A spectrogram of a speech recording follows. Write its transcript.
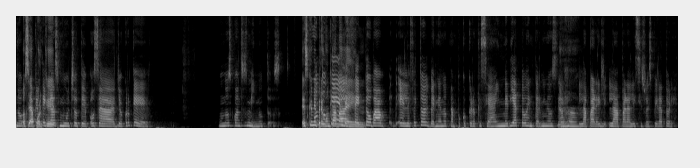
no o sea, porque... tengas mucho tiempo. O sea, yo creo que unos cuantos minutos. Es que mi pregunta va el efecto va el efecto del veneno tampoco creo que sea inmediato en términos de la, la parálisis respiratoria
